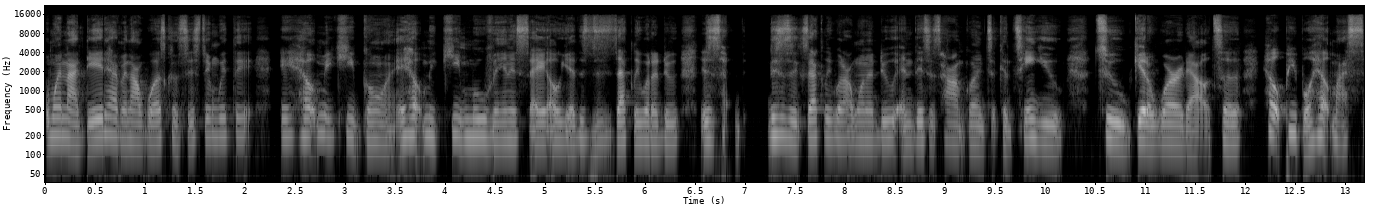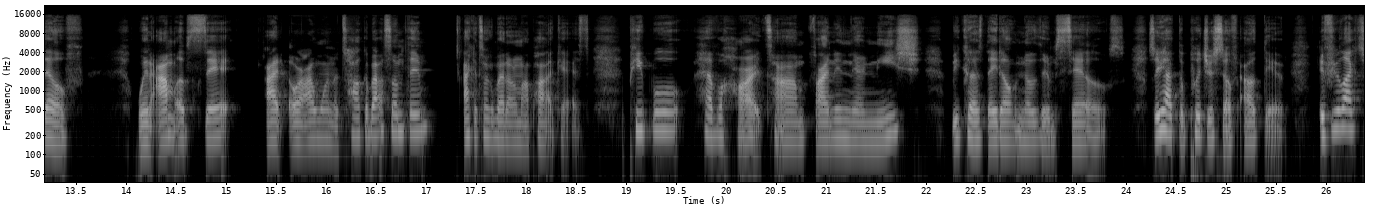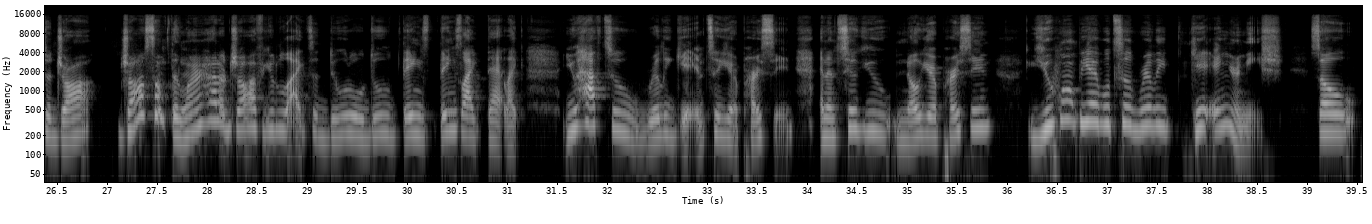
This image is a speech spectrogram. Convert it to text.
when I did have and I was consistent with it, it helped me keep going. It helped me keep moving and say, "Oh yeah, this is exactly what I do. This is this is exactly what I want to do and this is how I'm going to continue to get a word out to help people, help myself. When I'm upset, I or I want to talk about something, I can talk about it on my podcast. People have a hard time finding their niche because they don't know themselves. So you have to put yourself out there. If you like to draw, draw something learn how to draw if you like to doodle do things things like that like you have to really get into your person and until you know your person you won't be able to really get in your niche so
